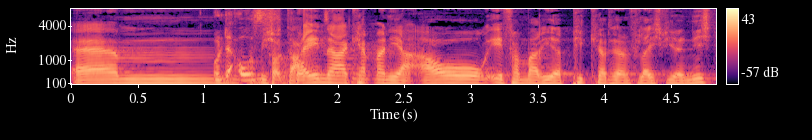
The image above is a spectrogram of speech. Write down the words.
Ähm, und ausverkauft. Steiner kennt man ja auch. Eva Maria Pick hat dann vielleicht wieder nicht.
